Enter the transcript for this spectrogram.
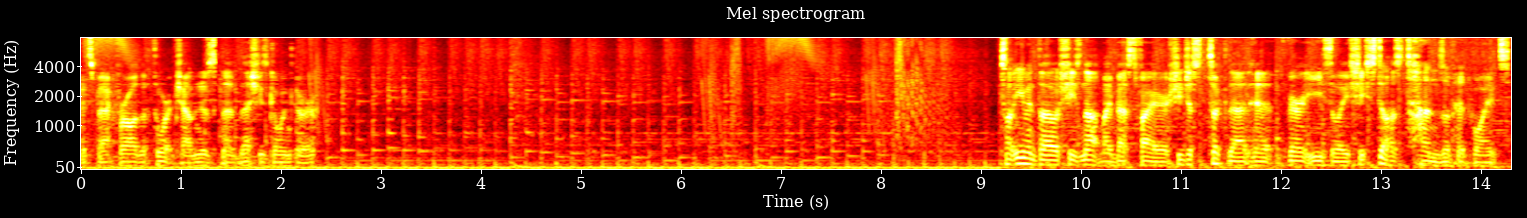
Points back for all the thwart challenges that, that she's going through. So even though she's not my best fighter, she just took that hit very easily. She still has tons of hit points.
